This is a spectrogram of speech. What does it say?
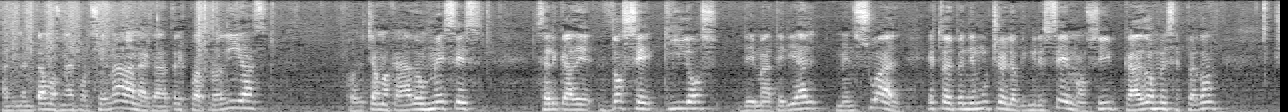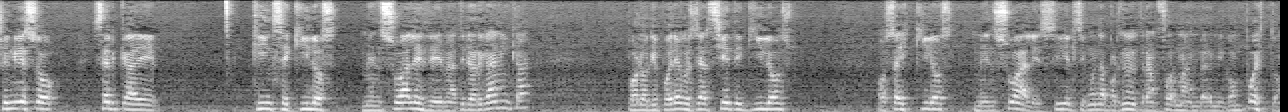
Alimentamos una vez por semana, cada 3-4 días. Cosechamos cada dos meses cerca de 12 kilos de material mensual. Esto depende mucho de lo que ingresemos, ¿sí? Cada dos meses, perdón. Yo ingreso cerca de 15 kilos mensuales de materia orgánica, por lo que podría cosechar 7 kilos o 6 kilos mensuales, ¿sí? el 50% se transforma en vermicompuesto.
